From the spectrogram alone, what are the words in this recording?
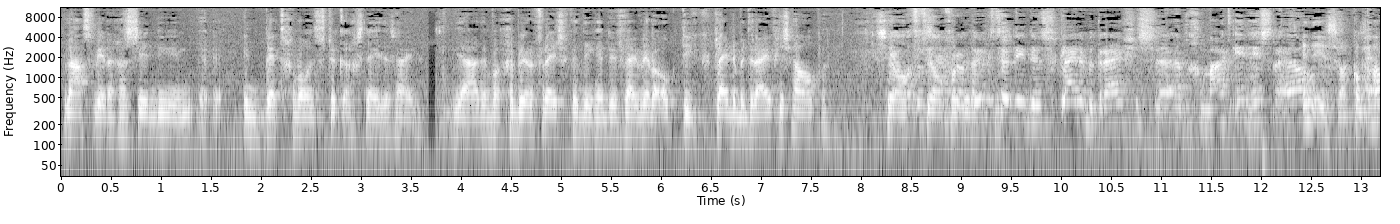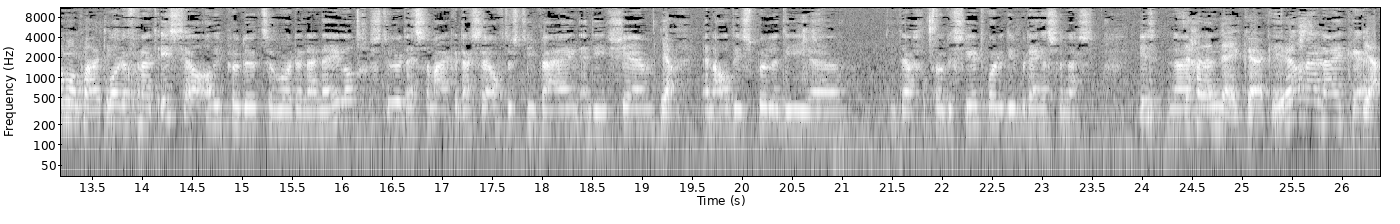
laatst weer een gezin die in, bed gewoon stukken gesneden zijn. Ja, er gebeuren vreselijke dingen. Dus wij willen ook die kleine bedrijfjes helpen. Zelf, ja, want het zijn producten die dus kleine bedrijfjes uh, hebben gemaakt in Israël. In Israël, komt allemaal vanuit worden vanuit Israël, al die producten worden naar Nederland gestuurd. En ze maken daar zelf dus die wijn en die jam ja. en al die spullen die, uh, die daar geproduceerd worden, die brengen ze naar... Is, naar Daar gaan naar Nijkerk eerst. naar Nijkerk. Ja,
